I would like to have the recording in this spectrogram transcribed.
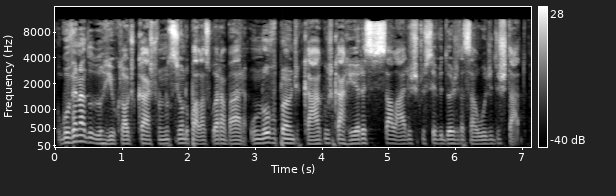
O governador do Rio, Cláudio Castro, anunciou no Palácio Guarabara o novo plano de cargos, carreiras e salários dos servidores da saúde do Estado.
